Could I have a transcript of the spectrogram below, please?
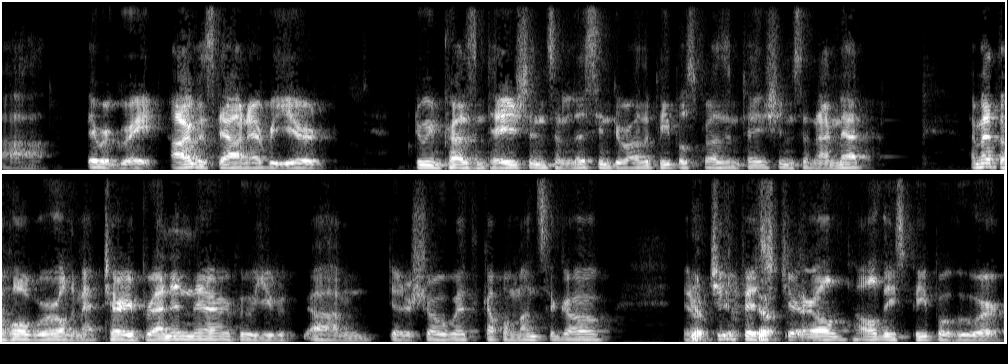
uh, they were great. I was down every year doing presentations and listening to other people's presentations, and I met I met the whole world. I met Terry Brennan there, who you um, did a show with a couple months ago. You know, yep. Jim Fitzgerald, yep. all these people who are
